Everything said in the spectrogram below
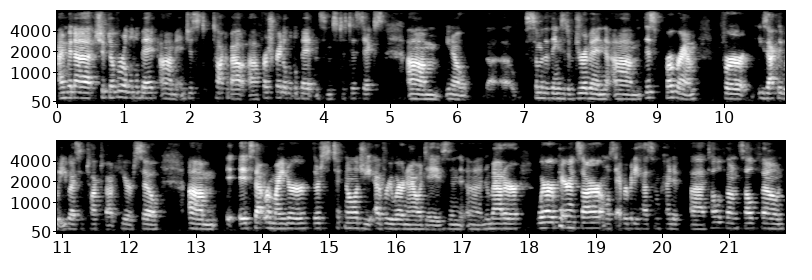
I'm going to shift over a little bit um, and just talk about uh, FreshGrade a little bit and some statistics. you know, uh, some of the things that have driven this program for exactly what you guys have talked about here. So um, it, it's that reminder there's technology everywhere nowadays, and uh, no matter where our parents are, almost everybody has some kind of uh, telephone, cell phone,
